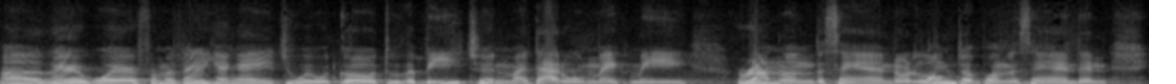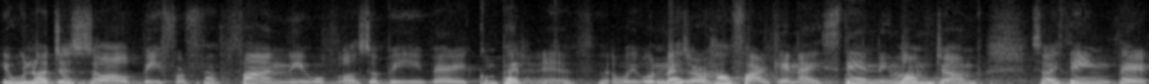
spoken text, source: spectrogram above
uh, there, where from a very young age we would go to the beach, and my dad would make me run on the sand or long jump on the sand, and it would not just all be for fun. It would also be very competitive. We would measure how far can I stand in long jump. So I think there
